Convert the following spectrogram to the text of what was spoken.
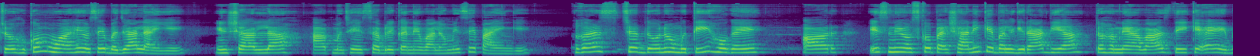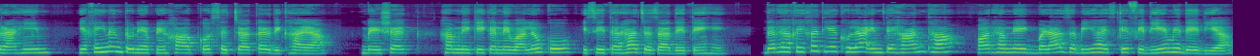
جو حکم ہوا ہے اسے بجا لائیے۔ انشاءاللہ آپ مجھے صبر کرنے والوں میں سے پائیں گے۔ غرض جب دونوں متی ہو گئے اور اس نے اس کو پیشانی کے بل گرا دیا تو ہم نے آواز دی کہ اے ابراہیم، یقیناً تو نے اپنے خواب کو سچا کر دکھایا۔ بے شک ہم نے کی کرنے والوں کو اسی طرح جزا دیتے ہیں۔ در حقیقت یہ کھلا امتحان تھا اور ہم نے ایک بڑا ذبیحہ اس کے فدیے میں دے دیا۔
